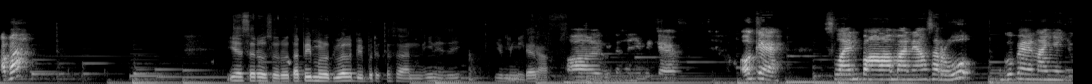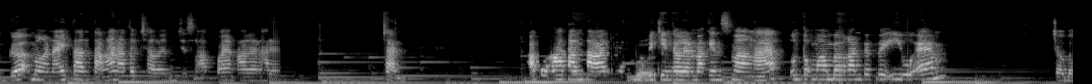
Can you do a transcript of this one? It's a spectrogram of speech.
Apa? Iya seru-seru, tapi menurut gue lebih berkesan ini sih Yumi Cap. Oh, lebih ke Umicef. Oke, selain pengalaman yang seru, gue pengen nanya juga mengenai tantangan atau challenges apa yang kalian hadapi. Apakah tantangan Boleh. bikin kalian makin semangat untuk mengembangkan PPIUM? Coba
